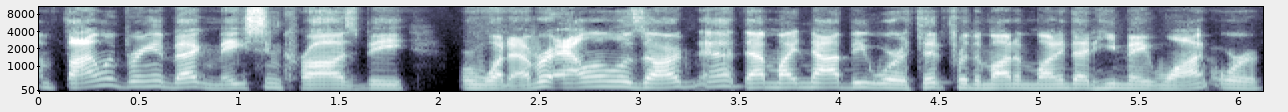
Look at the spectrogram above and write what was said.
I'm fine with bringing back Mason Crosby or whatever. Allen Lazard, eh, that might not be worth it for the amount of money that he may want or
